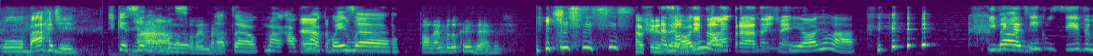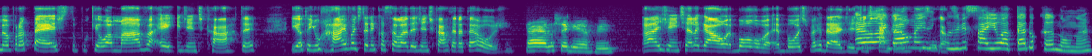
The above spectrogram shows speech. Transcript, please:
o Bard. Esqueci o Ah, nome não do tô lembrando. ator. Alguma, É, alguma não coisa... Só lembro do Chris Evans. É o Chris É Evans. só Olha tem pra lembrar, né, gente? E olha lá. E Não, fica aqui, inclusive, o meu protesto, porque eu amava Agent Carter e eu tenho raiva de terem cancelado Agent Carter até hoje. É, eu não cheguei a ver. Ai, gente, é legal, é boa, é boa de verdade. Agent Carter é legal, mas legal. inclusive saiu até do canon, né?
